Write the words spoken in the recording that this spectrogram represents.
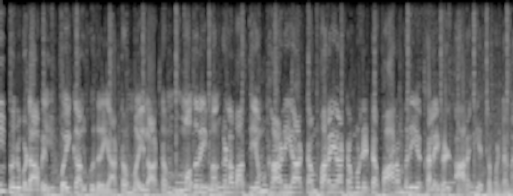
பொங்கல் பெருவிழாவில் பொய்க்கால் குதிரையாட்டம் மயிலாட்டம் மதுரை மங்களவாத்தியம் காளியாட்டம் பறையாட்டம் உள்ளிட்ட பாரம்பரிய கலைகள் அரங்கேற்றப்பட்டன.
